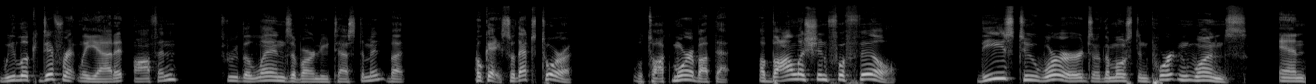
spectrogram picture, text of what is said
We look differently at it often through the lens of our New Testament, but Okay, so that's Torah. We'll talk more about that. Abolish and fulfill. These two words are the most important ones. And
